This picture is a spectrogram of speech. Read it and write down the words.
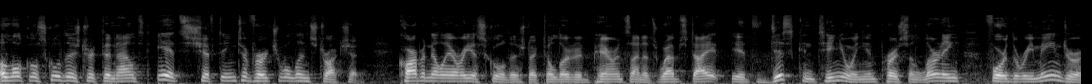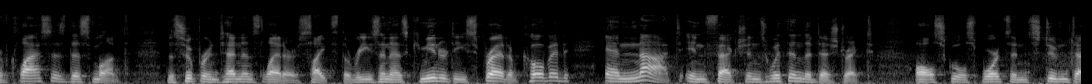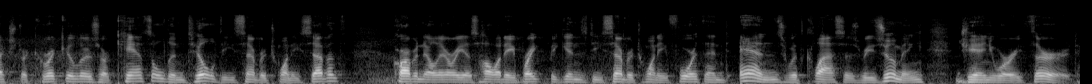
A local school district announced it's shifting to virtual instruction. Carbondale Area School District alerted parents on its website it's discontinuing in-person learning for the remainder of classes this month. The superintendent's letter cites the reason as community spread of COVID and not infections within the district. All school sports and student extracurriculars are canceled until December 27th. Carbondale area's holiday break begins December 24th and ends with classes resuming January 3rd.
